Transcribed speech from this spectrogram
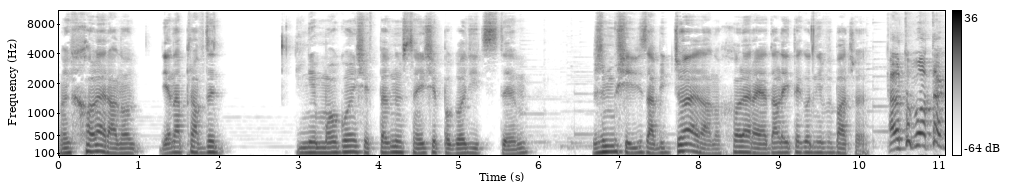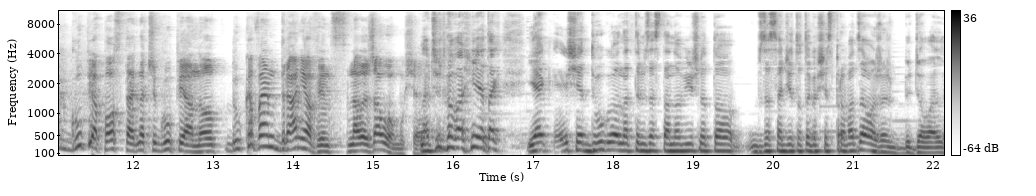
No i cholera, no ja naprawdę nie mogłem się w pewnym sensie pogodzić z tym, że musieli zabić Joela. No cholera, ja dalej tego nie wybaczę. Ale to była tak głupia postać, znaczy głupia, no był kawałem drania, więc należało mu się. Znaczy no właśnie tak, jak się długo nad tym zastanowisz, no to w zasadzie do tego się sprowadzało, żeby Joel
